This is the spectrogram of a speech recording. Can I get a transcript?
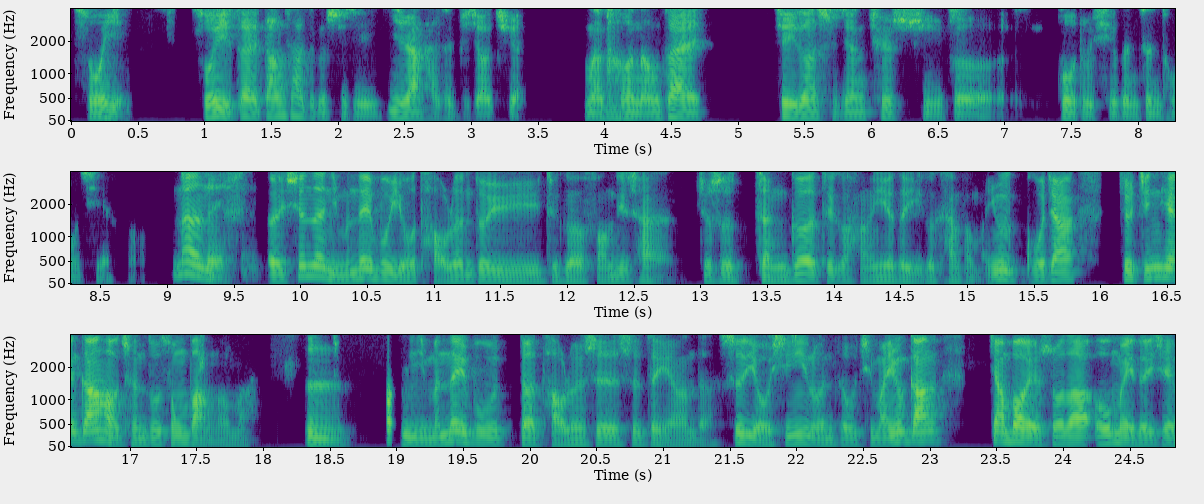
所以，所以在当下这个时期依然还是比较卷。那可能在。这一段时间确实是一个过渡期跟阵痛期。那呃，现在你们内部有讨论对于这个房地产，就是整个这个行业的一个看法吗？因为国家就今天刚好成都松绑了嘛。嗯，你们内部的讨论是是怎样的？是有新一轮周期吗？因为刚降报也说到欧美的一些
